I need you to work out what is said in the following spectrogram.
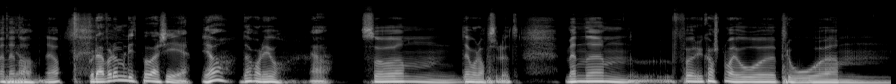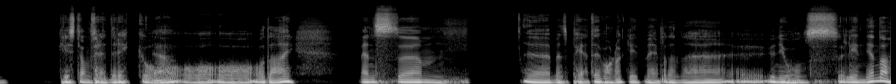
Men en Ja. annen, ja. For der var de litt på hver side. ja, der var de jo. Ja. Så um, det var det absolutt. Men um, for Karsten var jo pro um, Christian Fredrik og, Ja. og, og, og der. Mens, um, eh, mens Peter var nok litt mer på denne eh, unionslinjen, da,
